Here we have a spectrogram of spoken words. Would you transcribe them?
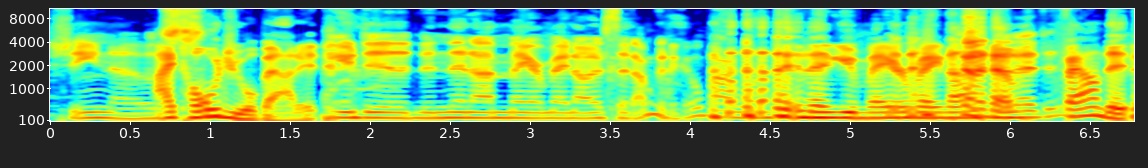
She knows. I told you about it. you did, and then I may or may not have said I'm going to go buy one. and then you may or may not I I have found it.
